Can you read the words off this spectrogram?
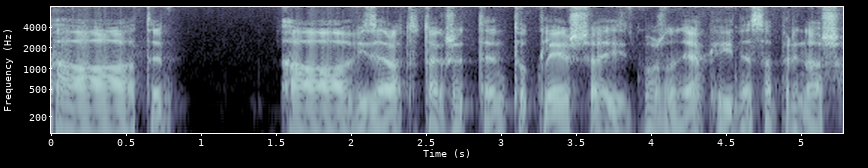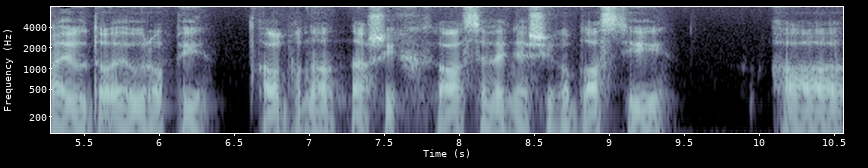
A, ten, a vyzerá to tak, že tento kliešť aj možno nejaké iné sa prenášajú do Európy alebo na našich severnejších oblastí a,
